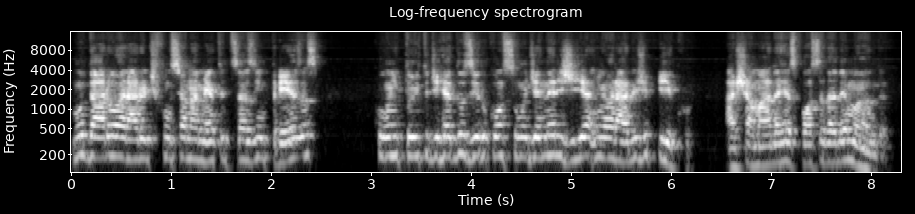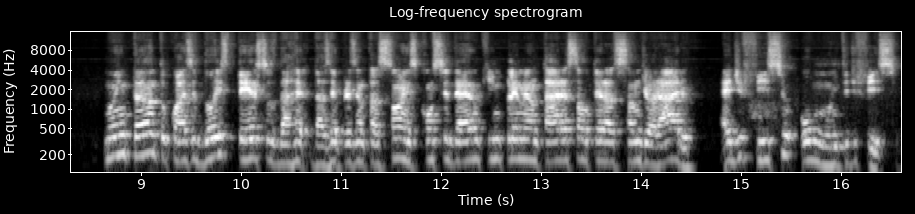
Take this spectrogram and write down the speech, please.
mudar o horário de funcionamento de suas empresas com o intuito de reduzir o consumo de energia em horários de pico, a chamada resposta da demanda. No entanto, quase dois terços das representações consideram que implementar essa alteração de horário é difícil ou muito difícil.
